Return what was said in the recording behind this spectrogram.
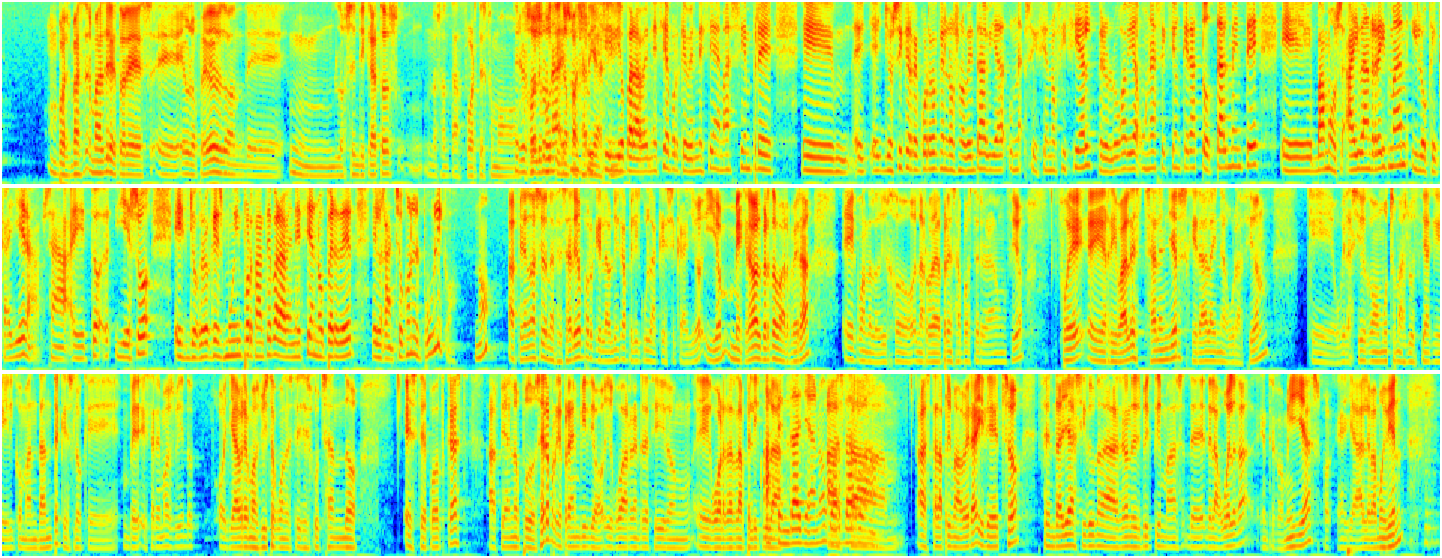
Pues más, más directores eh, europeos donde mm, los sindicatos no son tan fuertes como Pero eso es, Hollywood una- y no es un pasaría así. suicidio para Venecia, porque Venecia además siempre... eh, eh, eh, yo sí que recuerdo que en los 90 había una sección oficial, pero luego había una sección que era totalmente, eh, vamos, a Ivan Reitman y lo que cayera. O sea, eh, y eso eh, yo creo que es muy importante para Venecia no perder el gancho con el público, ¿no? Al final no ha sido necesario porque la única película que se cayó, y yo me creo Alberto Barbera eh, cuando lo dijo en la rueda de prensa posterior al anuncio, fue eh, Rivales Challengers, que era la inauguración, que hubiera sido como mucho más lucida que El Comandante, que es lo que estaremos viendo o ya habremos visto cuando estéis escuchando este podcast. Al final no pudo ser porque Prime Video y Warner decidieron eh, guardar la película A Zendaya, ¿no? Guardarla. hasta, hasta la primavera y de hecho Zendaya ha sido una de las grandes víctimas de, de la huelga, entre comillas, porque ya le va muy bien,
